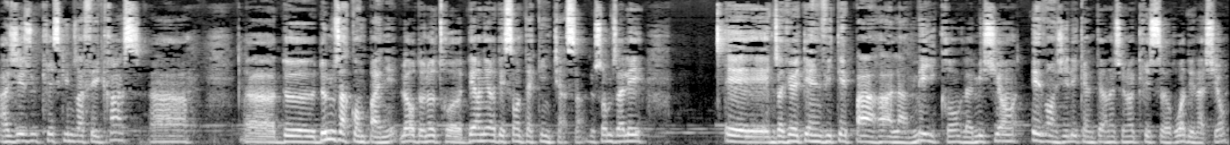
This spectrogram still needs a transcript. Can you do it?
à Jésus-Christ qui nous a fait grâce. Euh, euh, de, nous accompagner lors de notre dernière descente à Kinshasa. Nous sommes allés et nous avions été invités par la MEICRON, la Mission évangélique internationale Christ Roi des Nations,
